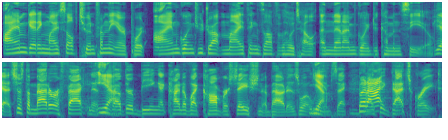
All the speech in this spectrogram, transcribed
I am getting myself to and from the airport. I am going to drop my things off at the hotel, and then I'm going to come and see you. Yeah, it's just a matter of factness Yeah. without there being a kind of like conversation about it, is what Yeah. Liam's saying. But I, I- think that's great.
